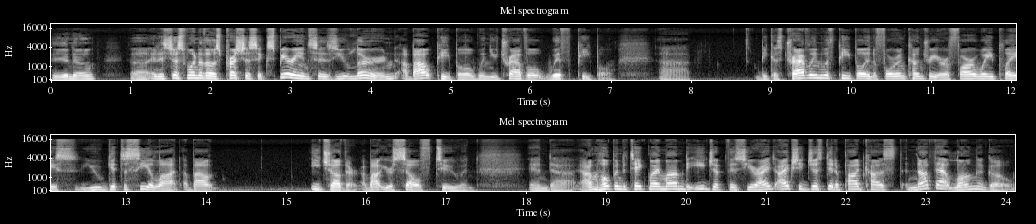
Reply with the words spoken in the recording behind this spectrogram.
You know uh, and it's just one of those precious experiences you learn about people when you travel with people. Uh, because traveling with people in a foreign country or a faraway place, you get to see a lot about each other, about yourself too. And and uh, I'm hoping to take my mom to Egypt this year. I, I actually just did a podcast not that long ago,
